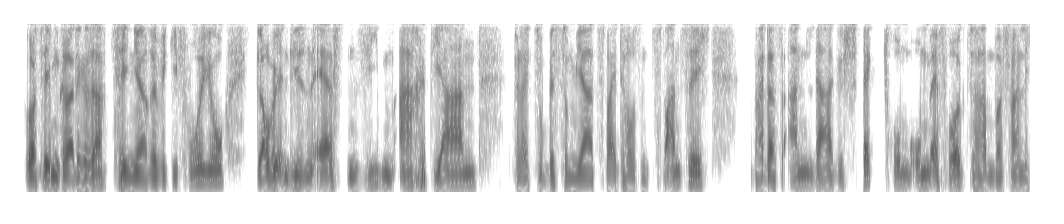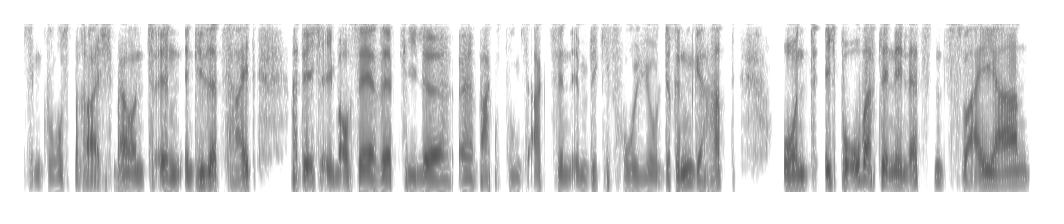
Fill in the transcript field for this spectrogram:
Du hast eben gerade gesagt, zehn Jahre Wikifolio. Ich glaube, in diesen ersten sieben, acht Jahren, vielleicht so bis zum Jahr 2020, war das Anlagespektrum, um Erfolg zu haben, wahrscheinlich im Großbereich. Ja, und in, in dieser Zeit hatte ich eben auch sehr, sehr viele äh, Wachstumsaktien im Wikifolio drin gehabt. Und ich beobachte in den letzten zwei Jahren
